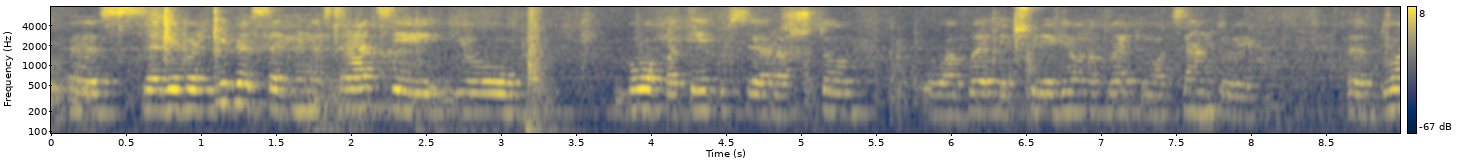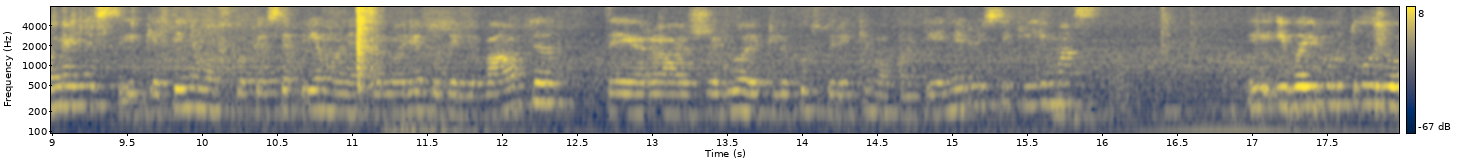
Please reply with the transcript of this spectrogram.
E, Savivaldybės administracijai jau buvo pateikusi raštu UAB Telšių regiono tvarkymo centrui duomenis, į ketinimus, kokiose priemonėse norėtų dalyvauti. Tai yra žaliuoju atliekų surinkimo konteinerių įsigijimas įvairių tūrių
